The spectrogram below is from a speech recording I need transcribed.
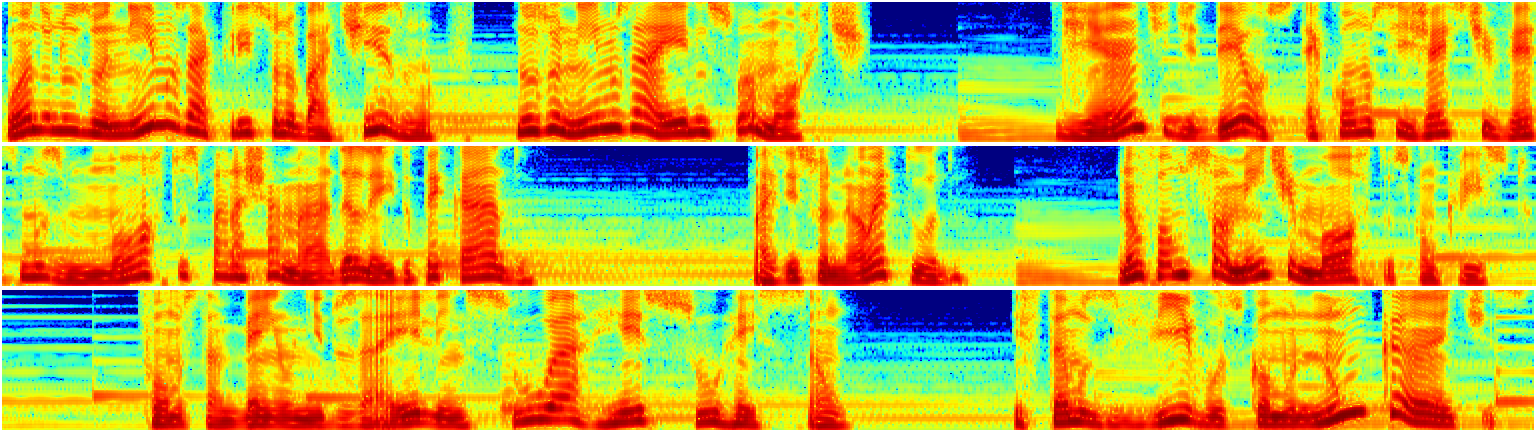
quando nos unimos a Cristo no batismo, nos unimos a Ele em sua morte. Diante de Deus é como se já estivéssemos mortos para a chamada lei do pecado. Mas isso não é tudo não fomos somente mortos com Cristo, fomos também unidos a Ele em Sua ressurreição. Estamos vivos como nunca antes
